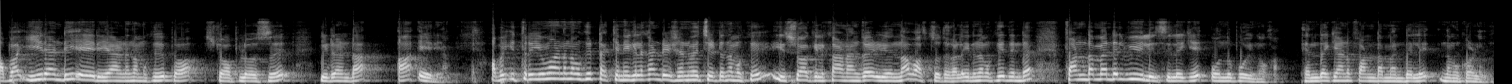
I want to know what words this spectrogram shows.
അപ്പോൾ ഈ രണ്ട് ഏരിയ ആണ് നമുക്ക് ഇപ്പോൾ സ്റ്റോപ്പ് ലോസ് ഇടേണ്ട ആ ഏരിയ അപ്പോൾ ഇത്രയുമാണ് നമുക്ക് ടെക്നിക്കൽ കണ്ടീഷൻ വെച്ചിട്ട് നമുക്ക് ഈ സ്റ്റോക്കിൽ കാണാൻ കഴിയുന്ന വസ്തുതകൾ. ഇനി നമുക്ക് ഇതിന്റെ ഫണ്ടമെന്റൽ വ്യൂലിസിലേക്ക് ഒന്ന് പോയി നോക്കാം. എന്തൊക്കെയാണ് ഫണ്ടമെന്റൽ നമുക്കുള്ളത്?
